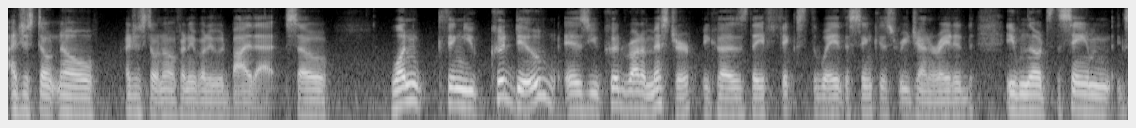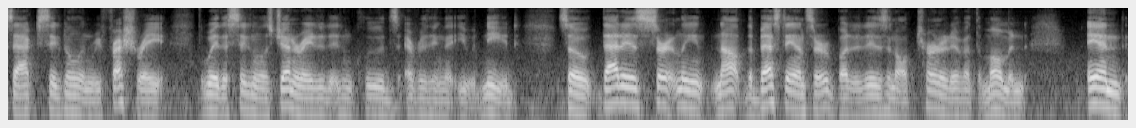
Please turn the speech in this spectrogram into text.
I just don't know. I just don't know if anybody would buy that. So one thing you could do is you could run a MiSTer because they fixed the way the sync is regenerated. Even though it's the same exact signal and refresh rate, the way the signal is generated it includes everything that you would need. So that is certainly not the best answer, but it is an alternative at the moment. And,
